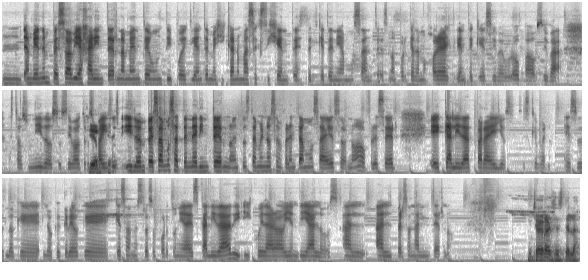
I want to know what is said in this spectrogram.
mm, también empezó a viajar internamente un tipo de cliente mexicano más exigente del que teníamos antes, ¿no? Porque a lo mejor era el cliente que se iba a Europa o se iba a Estados Unidos o se iba a otros países y lo empezamos a tener interno entonces también nos enfrentamos a eso, ¿no? ofrecer eh, calidad para ellos. Es que bueno, eso es lo que, lo que creo que, son nuestras oportunidades, calidad y, cuidar hoy en día los, al, personal interno. Muchas gracias, Estela.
